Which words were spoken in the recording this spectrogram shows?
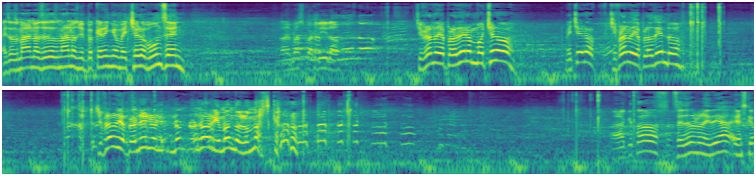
Esas manos, esas manos, mi pequeño mechero Bunsen. No hemos perdido. Chifrando y aplaudiendo, mochero. Mechero, chifrando y aplaudiendo. Chifrando y aplaudiendo, no, no, no rimando lo más caro. Para que todos se den una idea, es que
